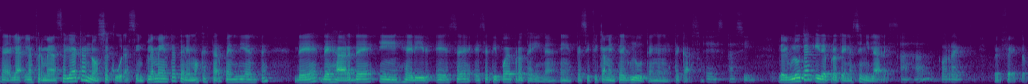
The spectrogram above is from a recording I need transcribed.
La, la, enfermedad celíaca no se cura, simplemente tenemos que estar pendientes de dejar de ingerir ese, ese tipo de proteína, específicamente el gluten en este caso. Es así. Del gluten y de proteínas similares. Ajá, correcto. Perfecto.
